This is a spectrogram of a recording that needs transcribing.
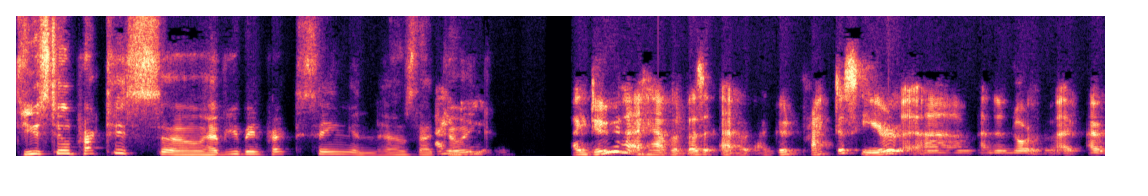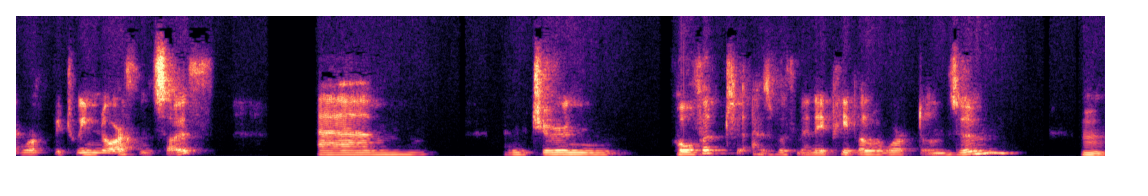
Do you still practice? So, have you been practicing, and how's that I going? do. I do. I have a, a, a good practice here, um, and in north, I, I work between north and south. Um, and during COVID, as with many people, I worked on Zoom. Hmm.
